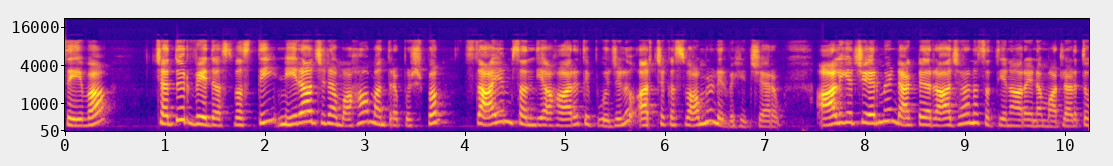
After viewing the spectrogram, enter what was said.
సేవ చతుర్వేద స్వస్తి నీరాజన మహామంత్ర పుష్పం సాయం సంధ్య హారతి పూజలు అర్చక స్వాములు నిర్వహించారు. ఆలయ చైర్మన్ డాక్టర్ రాజాన సత్యనారాయణ మాట్లాడుతూ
